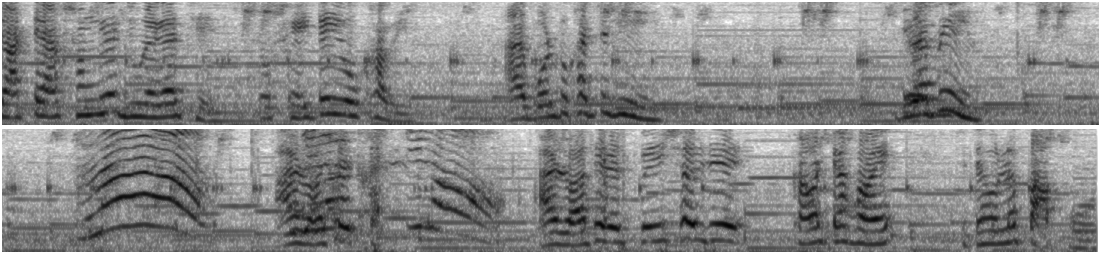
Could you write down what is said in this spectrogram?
চারটে একসঙ্গে জুড়ে গেছে, তো সেইটাই ও খাবে। আর বল্টু খাচ্ছে কি? জিলাপি না! আর রসে আর রথের স্পেশাল যে খাবারটা হয় সেটা হলো পাঁপড়।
